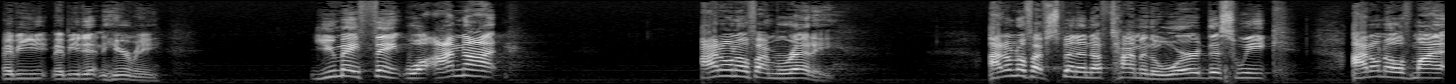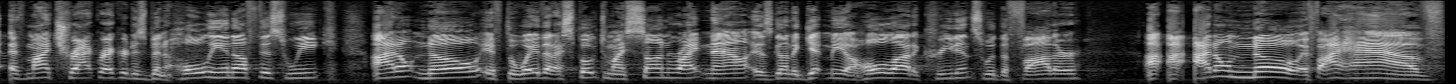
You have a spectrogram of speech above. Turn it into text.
Maybe, maybe you didn't hear me. You may think, well, I'm not, I don't know if I'm ready. I don't know if I've spent enough time in the Word this week. I don't know if my, if my track record has been holy enough this week. I don't know if the way that I spoke to my son right now is going to get me a whole lot of credence with the Father. I, I, I don't know if I have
